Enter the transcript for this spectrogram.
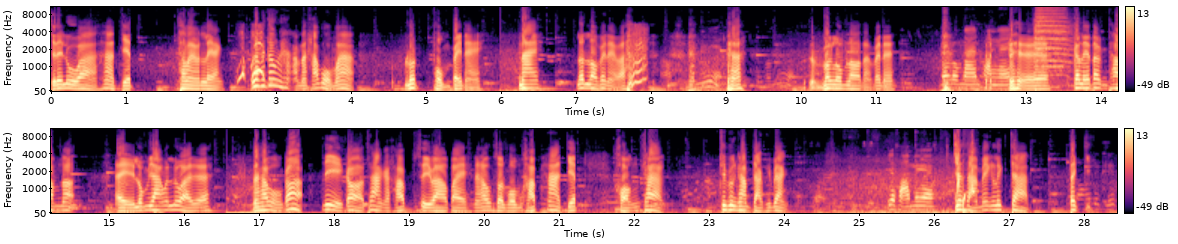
จะได้รู้ว่า57ทำไมมันแรงแล้วไม่ต้องถามนะครับผมว่ารถผมไปไหนนาย รถเราไปไหนวะเอาลมนี่ฮะลมนี่บังลมเราน่ะไปไหนลมลมนานพังไง เออก็เลยต้องทำเนาะไอ้ลมยางมันรั่วใช่ไหมนะครับผมก็นี่ก็ช่างอะครับสี่วาล์วไปนะครับ ส่วนผมครับห้าเจ็ดของช่างที่เพิ่งทำจากพี่แบงค์เกียร์สามเป็นไงเจ้าสามแม่งลึกจัดแต่กิ ลึกลึก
